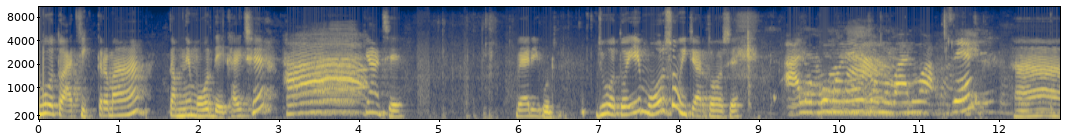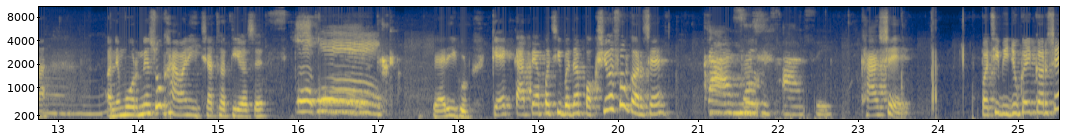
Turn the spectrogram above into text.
જુઓ તો આ ચિત્રમાં તમને મોર દેખાય છે. ક્યાં છે? વેરી ગુડ જુઓ તો એ મોર શું વિચારતો હશે? આ લોકો મને જમવાનું આપશે. હા. અને મોરને શું ખાવાની ઈચ્છા થતી હશે? વેરી ગુડ કેક કાપ્યા પછી બધા પક્ષીઓ શું કરશે? ખાશે. પછી બીજું કંઈ કરશે?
